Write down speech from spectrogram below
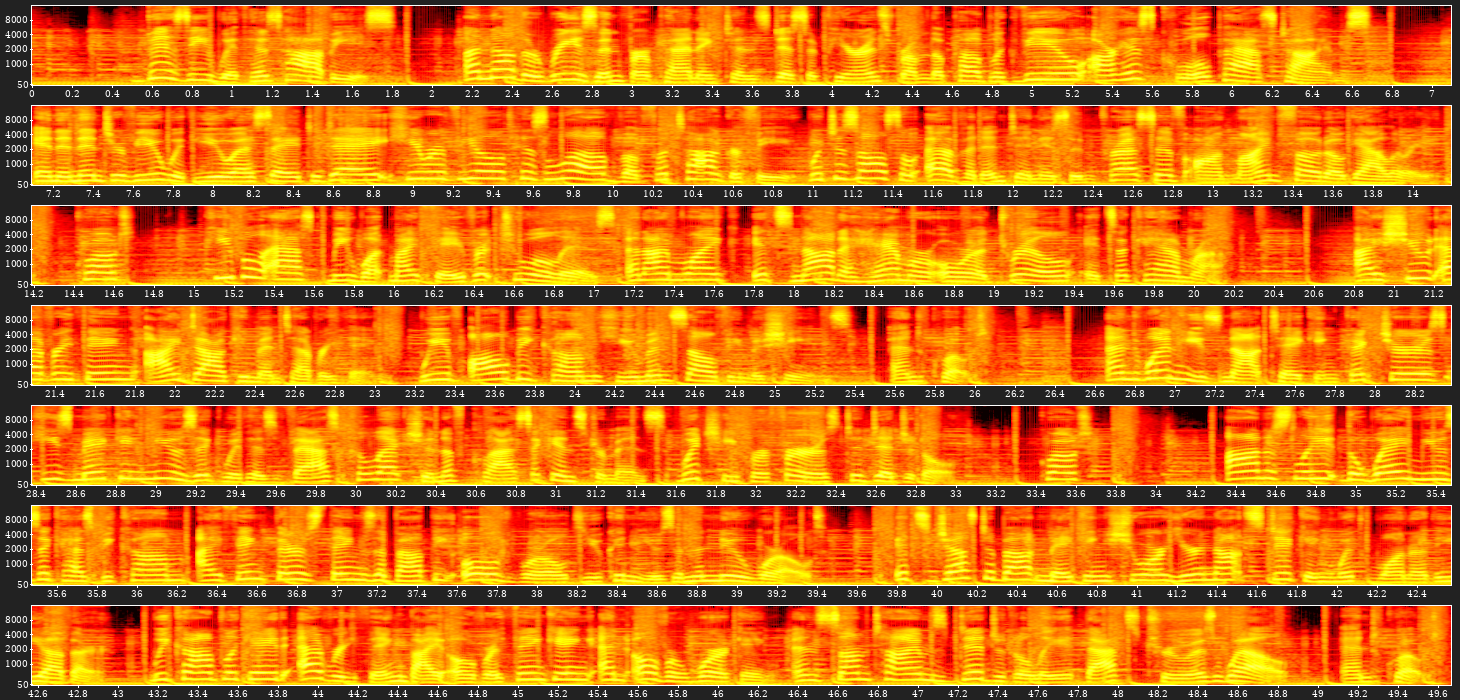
Busy with his hobbies. Another reason for Pennington's disappearance from the public view are his cool pastimes. In an interview with USA Today, he revealed his love of photography, which is also evident in his impressive online photo gallery. Quote, People ask me what my favorite tool is, and I'm like, it's not a hammer or a drill, it's a camera. I shoot everything, I document everything. We've all become human selfie machines. End quote. And when he's not taking pictures, he's making music with his vast collection of classic instruments, which he prefers to digital. Quote, Honestly, the way music has become, I think there's things about the old world you can use in the new world. It's just about making sure you're not sticking with one or the other. We complicate everything by overthinking and overworking, and sometimes digitally that's true as well. End quote.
